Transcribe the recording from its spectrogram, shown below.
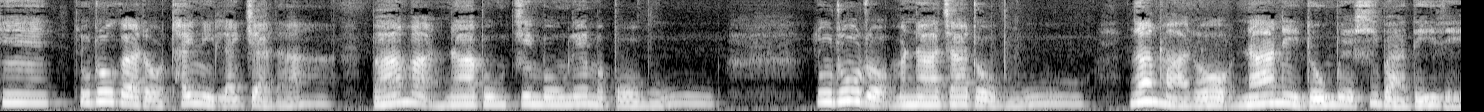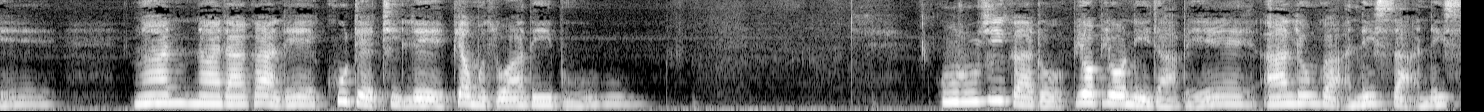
ဟင်းသူတို့ကတော့ထိုင်းနေလိုက်ကြတာဘာမှနာပုံကျင်ပုံလည်းမပေါ်ဘူးသူတို့တော့မနာကြတော့ဘူးငါမှတော့နားနေတုံးပဲရှိပါသေးတယ်ငါနာတာကလည်းခုတည်းထိလည်းပျောက်မသွားသေးဘူးဦးရူကြီးကတော့ပြောပြောနေတာပဲအားလုံးကအနိစ္စအနိစ္စ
